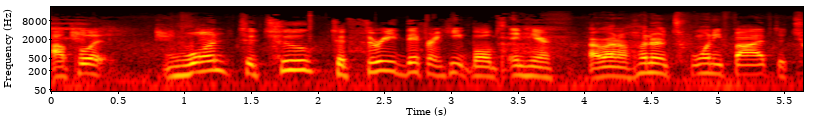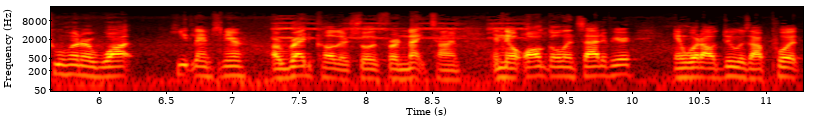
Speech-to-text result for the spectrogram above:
I'll put one to two to three different heat bulbs in here around 125 to 200 watt heat lamps in here a red color so it's for nighttime and they'll all go inside of here and what I'll do is I'll put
